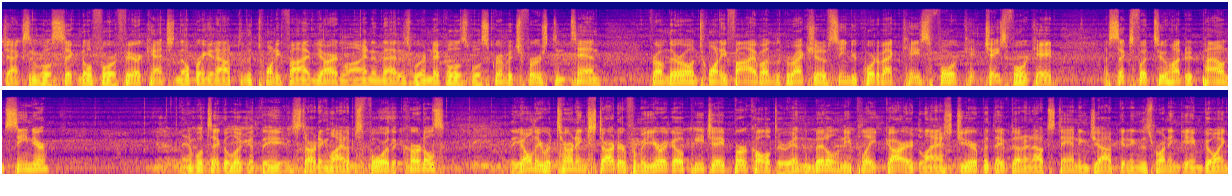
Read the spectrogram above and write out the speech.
Jackson will signal for a fair catch, and they'll bring it out to the 25-yard line, and that is where Nicholls will scrimmage first and 10 from their own 25 under the direction of senior quarterback Chase Fourcade, a six foot, 200 pound senior. And we'll take a look at the starting lineups for the Colonels. The only returning starter from a year ago, P.J. Burkhalter, in the middle, and he played guard last year, but they've done an outstanding job getting this running game going.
